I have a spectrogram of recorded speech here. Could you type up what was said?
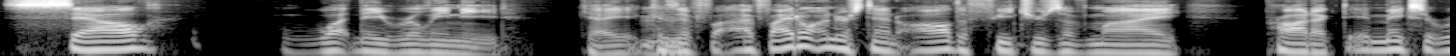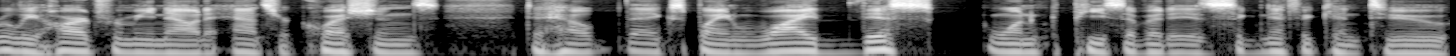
sell what they really need. Okay, because mm-hmm. if if I don't understand all the features of my product, it makes it really hard for me now to answer questions to help explain why this one piece of it is significant to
